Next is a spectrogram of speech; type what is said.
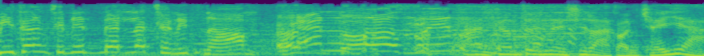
มีทั้งชนิดเม็ดและชนิดน้ำแอนตาซิน อ่านคำเตือนในฉลากก่อนใช้ยา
